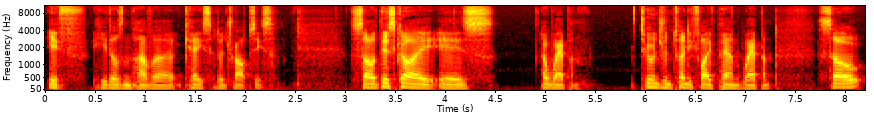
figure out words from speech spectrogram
if he doesn't have a case of the dropsies. So this guy is a weapon, 225 pound weapon. So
